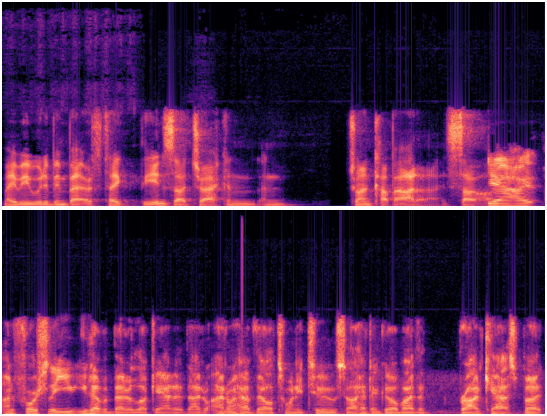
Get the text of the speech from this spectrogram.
Maybe it would have been better to take the inside track and and try and cut. But I don't know. It's so hard. yeah. I, unfortunately, you, you have a better look at it. I don't I don't have the L twenty two, so I had to go by the broadcast. But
